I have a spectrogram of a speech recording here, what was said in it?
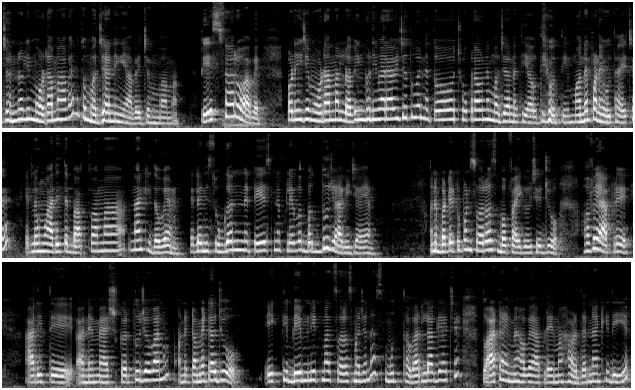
જનરલી મોઢામાં આવે ને તો મજા નહીં આવે જમવામાં. ટેસ્ટ સારો આવે. પણ એ જે મોઢામાં લવિંગ ઘણીવાર આવી જતું હોય ને, તો છોકરાઓને મજા નથી આવતી હોતી. મને પણ એવું થાય છે. એટલે હું આ રીતે બાફવામાં નાખી દઉં એમ. એટલે એની સુગંધ ને ટેસ્ટ ને ફ્લેવર બધું જ આવી જાય એમ. અને બટેટું પણ સરસ બફાઈ ગયું છે. જુઓ, હવે આપણે આ રીતે આને મેશ કરતું જવાનું. અને ટમેટા જુઓ એકથી બે મિનિટમાં જ સરસ મજાના સ્મૂથ થવા જ લાગ્યા છે. તો આ ટાઈમે હવે આપણે એમાં હળદર નાખી દઈએ.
